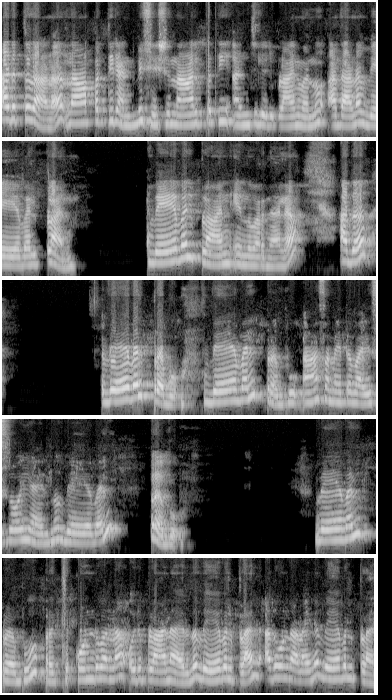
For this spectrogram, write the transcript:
അടുത്തതാണ് നാൽപ്പത്തി രണ്ടിന് ശേഷം നാൽപ്പത്തി അഞ്ചിലൊരു പ്ലാൻ വന്നു. അതാണ് വേവൽ പ്ലാൻ വേവൽ പ്ലാൻ എന്ന് പറഞ്ഞാൽ അത് വേവൽ പ്രഭു വേവൽ പ്രഭു. ആ സമയത്തെ വൈസ്രോയി ആയിരുന്നു വേവൽ പ്രഭു. വേവൽ പ്രഭു പ്രഖ്യ കൊണ്ടുവന്ന ഒരു പ്ലാൻ ആയിരുന്നു. വേവൽ പ്ലാൻ അതുകൊണ്ടാണ് അതിന് വേവൽ പ്ലാൻ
